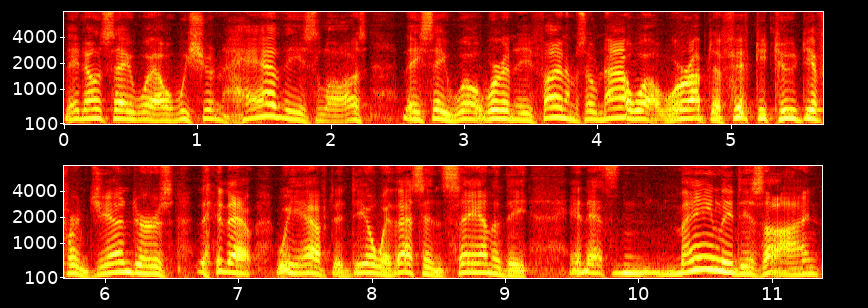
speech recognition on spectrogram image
they don't say, well, we shouldn't have these laws. They say, well, we're going to define them. So now what? We're up to 52 different genders that we have to deal with. That's insanity, and that's mainly designed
